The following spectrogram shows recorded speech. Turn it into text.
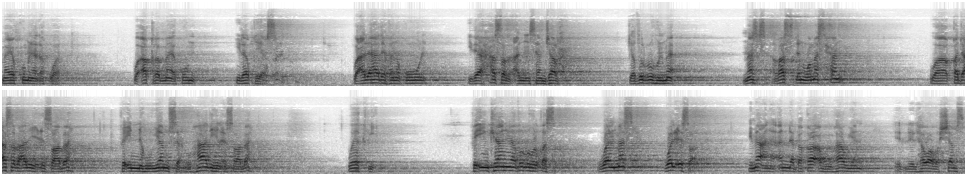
ما يكون من الأقوال. وأقرب ما يكون إلى القياس. وعلى هذا فنقول إذا حصل على الإنسان جرح يضره الماء غسلا ومسحا وقد عصب عليه عصابة فإنه يمسح هذه العصابة ويكفيه. فإن كان يضره القصر والمسح والعصابة بمعنى أن بقاءه هاويا للهواء والشمس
